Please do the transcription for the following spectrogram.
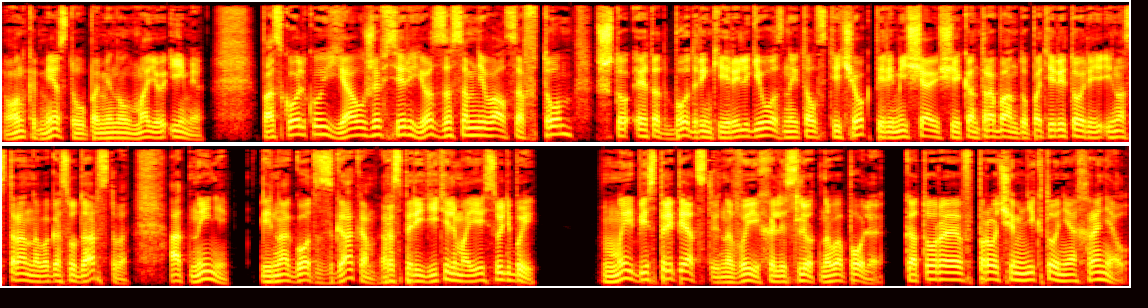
Он к месту упомянул мое имя, поскольку я уже всерьез засомневался в том, что этот бодренький религиозный толстячок, перемещающий контрабанду по территории иностранного государства, отныне и на год с гаком распорядитель моей судьбы. Мы беспрепятственно выехали с летного поля, которое, впрочем, никто не охранял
